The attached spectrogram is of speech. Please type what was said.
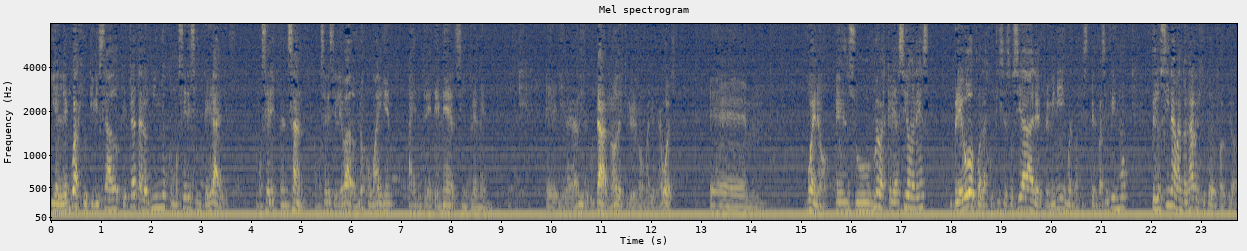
y el lenguaje utilizado que trata a los niños como seres integrales, como seres pensantes, como seres elevados, no como alguien a entretener simplemente. Eh, y la gran dificultad ¿no? de escribir como Mario Walsh. Eh, bueno, en sus nuevas creaciones bregó por la justicia social, el feminismo, el pacifismo, pero sin abandonar registros del folclore.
